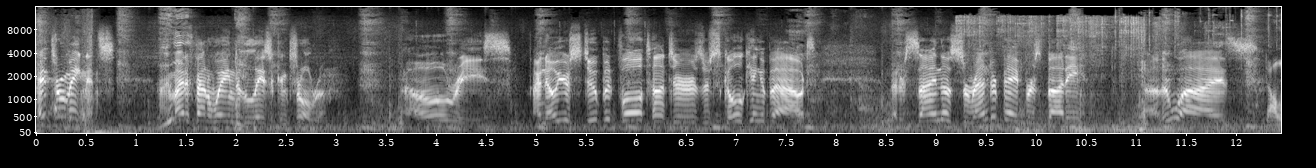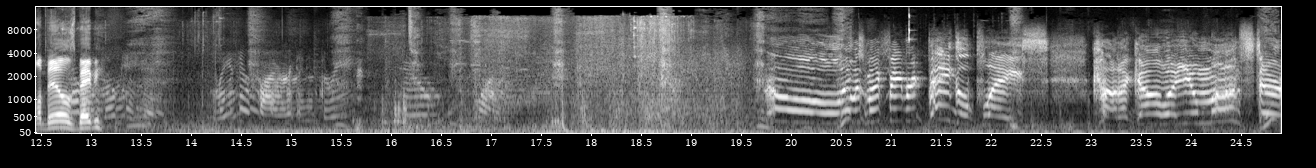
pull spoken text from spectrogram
Head through maintenance. I might have found a way into the laser control room. Oh, Rhys. I know your stupid vault hunters are skulking about. Better sign those surrender papers, buddy. Otherwise. Dollar bills, baby. No, that was my favorite bagel place! Katagawa, you monster!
